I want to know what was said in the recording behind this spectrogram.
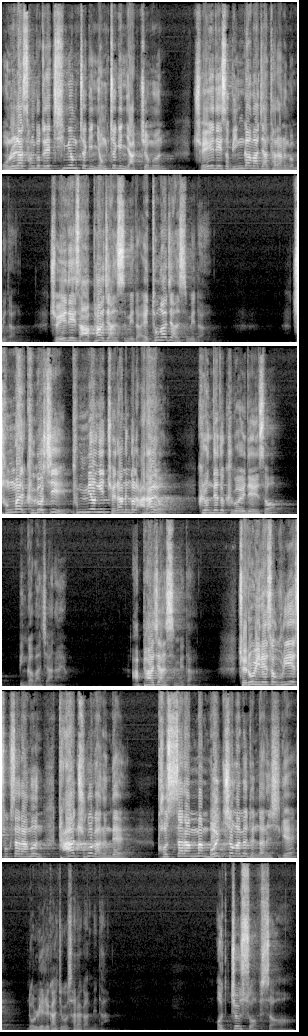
오늘날 성도들의 치명적인 영적인 약점은 죄에 대해서 민감하지 않다라는 겁니다. 죄에 대해서 아파하지 않습니다. 애통하지 않습니다. 정말 그것이 분명히 죄라는 걸 알아요. 그런데도 그거에 대해서 민감하지 않아요. 아파하지 않습니다. 죄로 인해서 우리의 속사람은 다 죽어가는데 겉사람만 멀쩡하면 된다는 식의 논리를 가지고 살아갑니다. 어쩔 수 없어.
